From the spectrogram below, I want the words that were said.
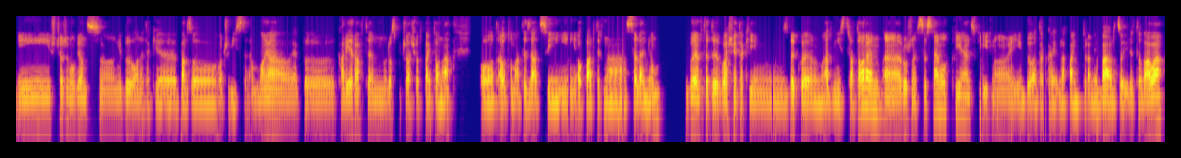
I szczerze mówiąc, no, nie były one takie bardzo oczywiste. Moja jakby kariera w tym rozpoczęła się od Pythona, od automatyzacji opartych na Selenium. Byłem wtedy właśnie takim zwykłym administratorem e, różnych systemów klienckich, no i była taka jedna pani, która mnie bardzo irytowała.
